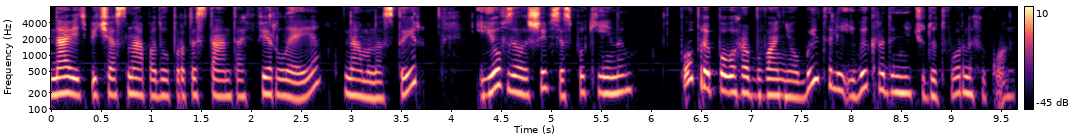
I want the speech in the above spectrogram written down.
Навіть під час нападу протестанта Фірлея на монастир Іов залишився спокійним, попри пограбування обителі і викрадення чудотворних ікон.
